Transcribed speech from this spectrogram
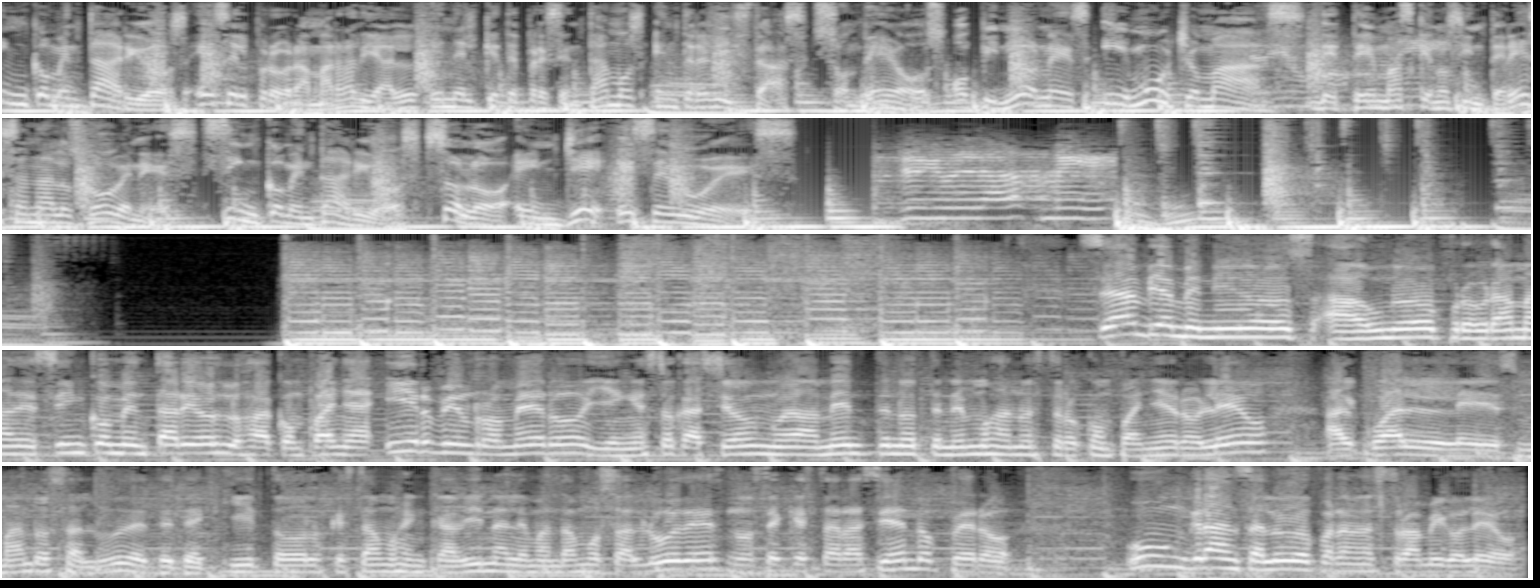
Sin comentarios es el programa radial en el que te presentamos entrevistas, sondeos, opiniones y mucho más de temas que nos interesan a los jóvenes. Sin comentarios, solo en YSUS. Sean bienvenidos a un nuevo programa de Sin Comentarios. Los acompaña Irving Romero y en esta ocasión nuevamente no tenemos a nuestro compañero Leo, al cual les mando saludos desde aquí. Todos los que estamos en cabina le mandamos saludos. No sé qué estará haciendo, pero un gran saludo para nuestro amigo Leo.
